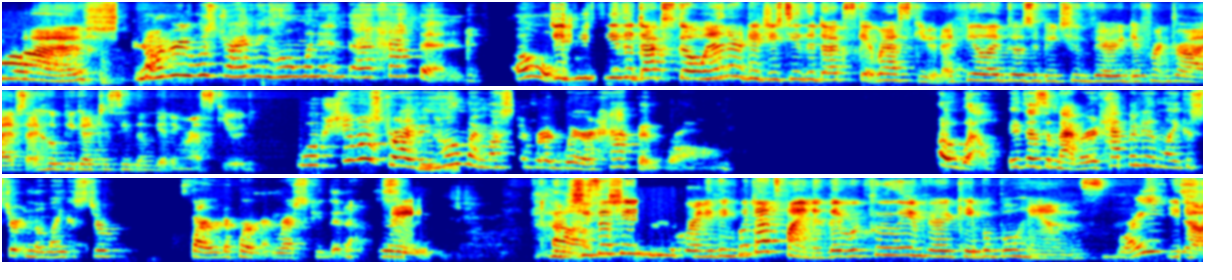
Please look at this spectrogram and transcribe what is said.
Oh my gosh. Audrey was driving home when it, that happened. Oh. Did you see the ducks go in or did you see the ducks get rescued? I feel like those would be two very different drives. I hope you got to see them getting rescued. Well, if she was driving mm-hmm. home, I must have read where it happened wrong. Oh, well, it doesn't matter. It happened in Lancaster, and the Lancaster Fire Department rescued the ducks. Great. Um, she says she didn't know for anything, but that's fine. They were clearly in very capable hands. Right. You know,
